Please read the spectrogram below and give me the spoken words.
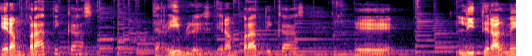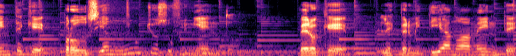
eran prácticas terribles, eran prácticas eh, literalmente que producían mucho sufrimiento, pero que les permitía nuevamente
